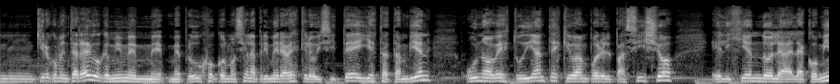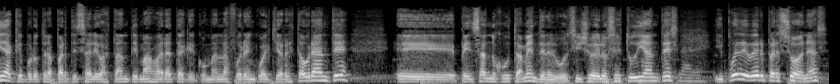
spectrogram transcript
mm, quiero comentar algo que a mí me, me- me produjo conmoción la primera vez que lo visité y esta también. Uno ve estudiantes que van por el pasillo eligiendo la, la comida, que por otra parte sale bastante más barata que comerla fuera en cualquier restaurante, eh, pensando justamente en el bolsillo de los estudiantes. Claro. Y puede ver personas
